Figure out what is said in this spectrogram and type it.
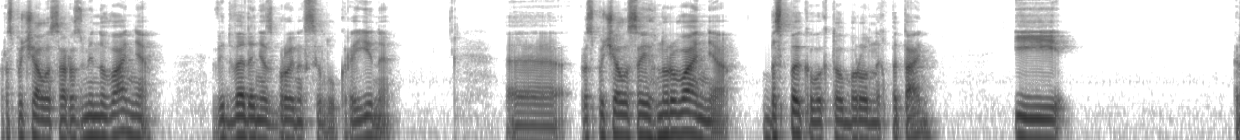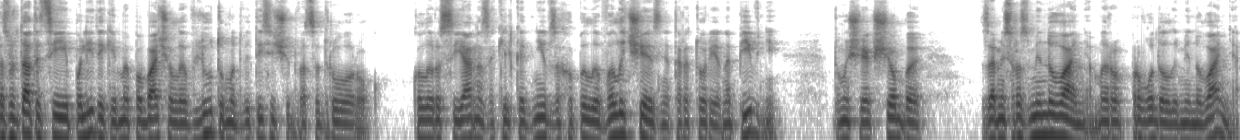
розпочалося розмінування відведення Збройних сил України, е, розпочалося ігнорування безпекових та оборонних питань, і результати цієї політики ми побачили в лютому 2022 року, коли росіяни за кілька днів захопили величезні території на півдні, тому що якщо би замість розмінування ми проводили мінування,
